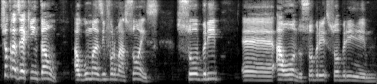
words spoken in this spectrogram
Deixa eu trazer aqui, então, algumas informações sobre é, a ONU, sobre, sobre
